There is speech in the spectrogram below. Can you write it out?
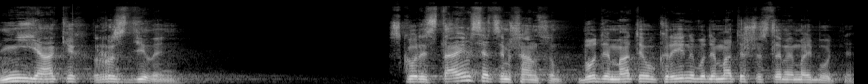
ніяких розділень. Скористаємося цим шансом, буде мати Україна, буде мати щасливе майбутнє.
